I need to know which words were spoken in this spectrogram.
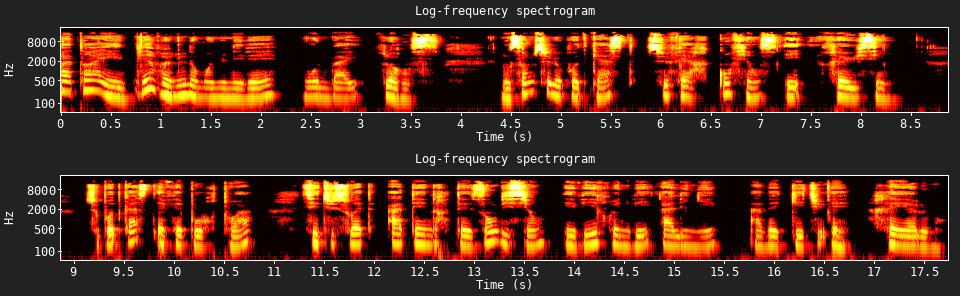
à toi et bienvenue dans mon univers Mood by Florence. Nous sommes sur le podcast Se faire confiance et réussir. Ce podcast est fait pour toi si tu souhaites atteindre tes ambitions et vivre une vie alignée avec qui tu es réellement.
